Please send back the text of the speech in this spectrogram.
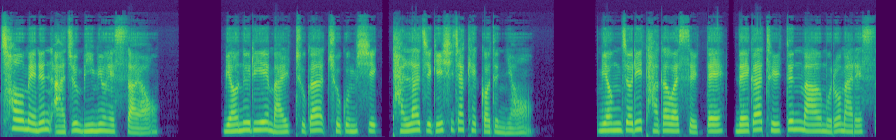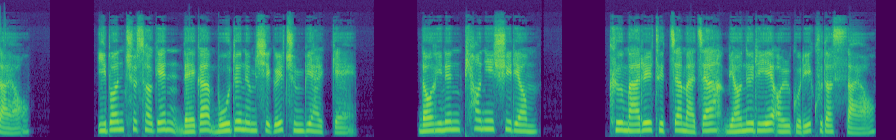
처음에는 아주 미묘했어요. 며느리의 말투가 조금씩 달라지기 시작했거든요. 명절이 다가왔을 때 내가 들뜬 마음으로 말했어요. 이번 추석엔 내가 모든 음식을 준비할게. 너희는 편히 쉬렴. 그 말을 듣자마자 며느리의 얼굴이 굳었어요.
